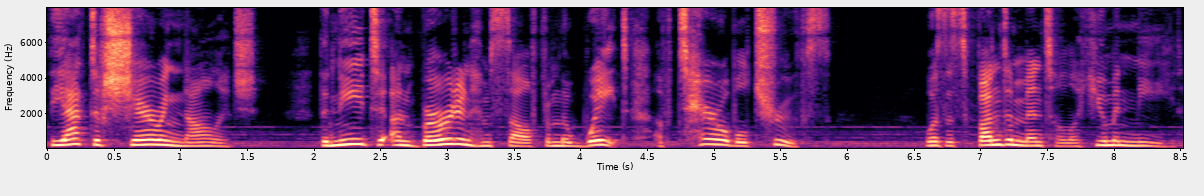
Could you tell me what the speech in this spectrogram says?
The act of sharing knowledge, the need to unburden himself from the weight of terrible truths, was as fundamental a human need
